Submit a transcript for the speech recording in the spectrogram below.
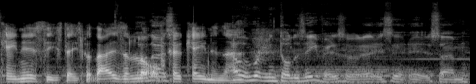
cocaine is these days, but that is a lot of cocaine in there. Oh, it wouldn't mean dollars either. It's, it's, it's um,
